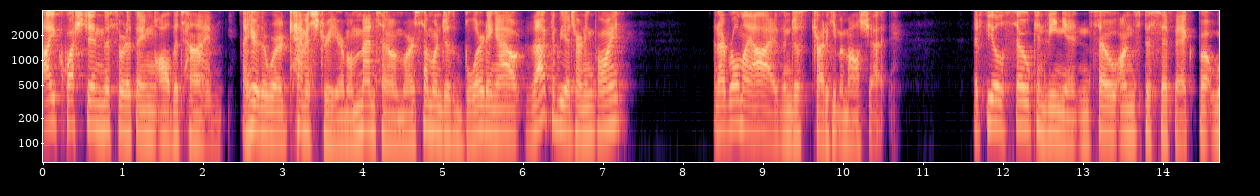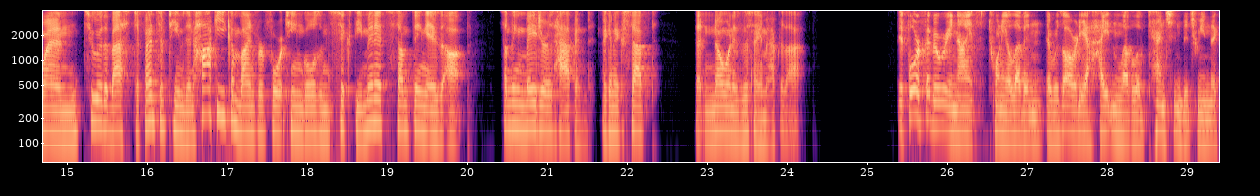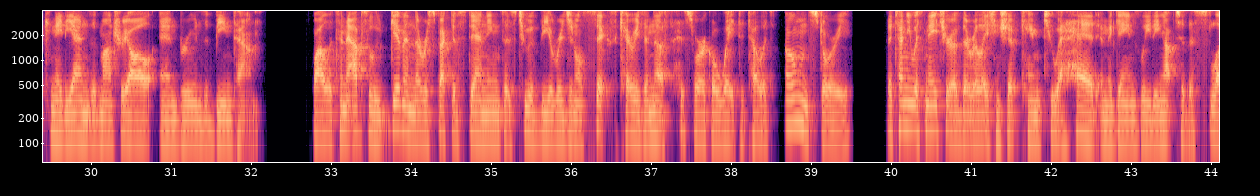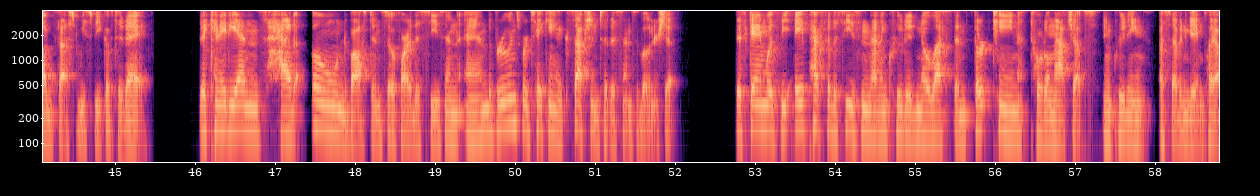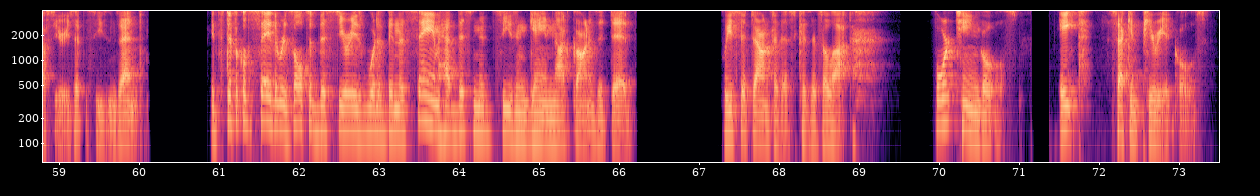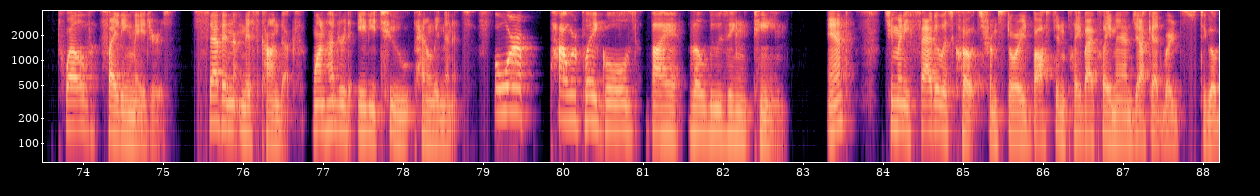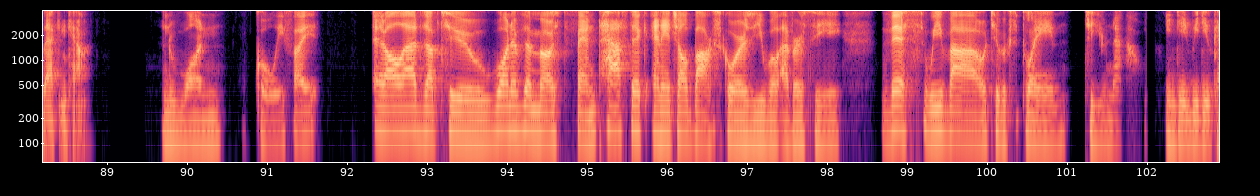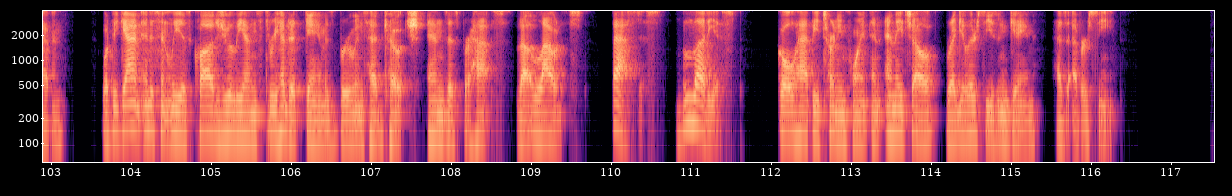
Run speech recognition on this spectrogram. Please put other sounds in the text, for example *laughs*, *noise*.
I question this sort of thing all the time. I hear the word chemistry or momentum or someone just blurting out, that could be a turning point. And I roll my eyes and just try to keep my mouth shut. It feels so convenient and so unspecific, but when two of the best defensive teams in hockey combine for 14 goals in 60 minutes, something is up. Something major has happened. I can accept that no one is the same after that. Before February 9th, 2011, there was already a heightened level of tension between the Canadiens of Montreal and Bruins of Beantown. While it's an absolute given their respective standings as two of the original six carries enough historical weight to tell its own story, the tenuous nature of their relationship came to a head in the games leading up to the slugfest we speak of today. The Canadiens had owned Boston so far this season, and the Bruins were taking exception to this sense of ownership. This game was the apex of a season that included no less than 13 total matchups, including a seven game playoff series at the season's end. It's difficult to say the results of this series would have been the same had this mid-season game not gone as it did. Please sit down for this because it's a lot. 14 goals, 8 second period goals, 12 fighting majors, 7 misconducts, 182 penalty minutes, 4 power play goals by the losing team. And too many fabulous quotes from storied Boston play by play man Jack Edwards to go back and count. And one goalie fight. It all adds up to one of the most fantastic NHL box scores you will ever see. This we vow to explain to you now. Indeed, we do, Kevin. What began innocently as Claude Julien's 300th game as Bruins head coach ends as perhaps the loudest, fastest, bloodiest, goal happy turning point an NHL regular season game has ever seen.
